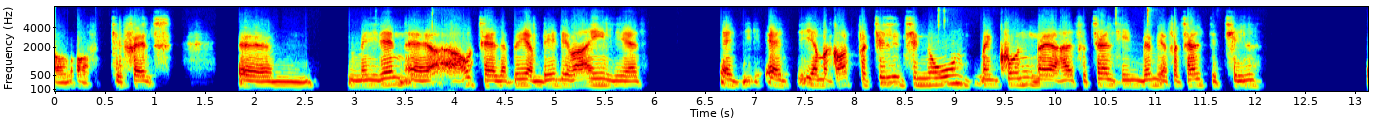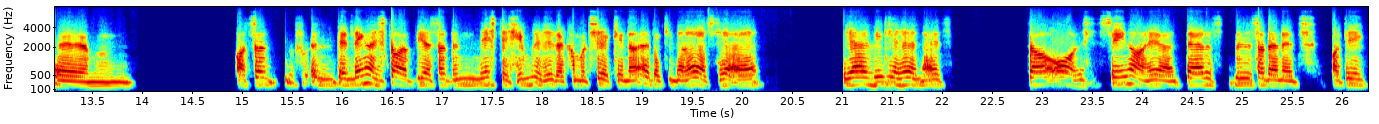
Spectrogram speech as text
og, og til falds. Øhm, men i den øh, aftale, der blev om det, det var egentlig, at, at, at jeg må godt fortælle det til nogen, men kun når jeg havde fortalt hende, hvem jeg fortalte det til. Øhm, og så den længere historie bliver så den næste hemmelighed, der kommer til at generere, der genereres her af, det er i virkeligheden, at så år senere her, der er det blevet sådan, at, og det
